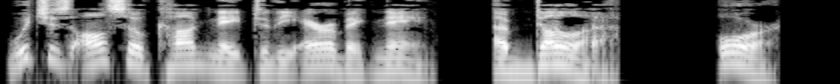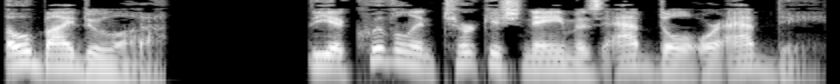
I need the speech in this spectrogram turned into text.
which is also cognate to the Arabic name Abdullah or Obaidullah. The equivalent Turkish name is Abdul or Abdi.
